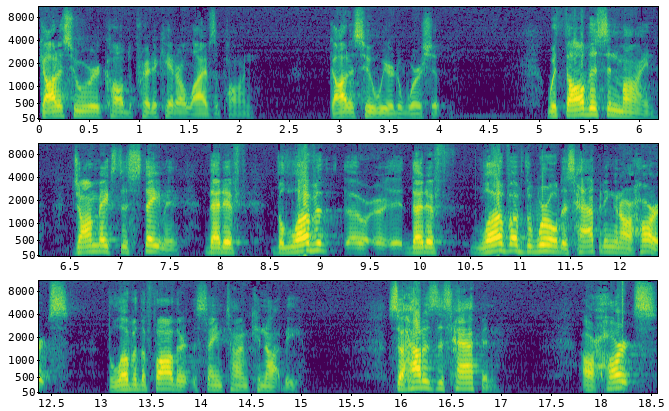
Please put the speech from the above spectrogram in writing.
God is who we are called to predicate our lives upon. God is who we are to worship. With all this in mind, John makes this statement that if the love of, uh, that if love of the world is happening in our hearts, the love of the Father at the same time cannot be. So how does this happen? Our hearts,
